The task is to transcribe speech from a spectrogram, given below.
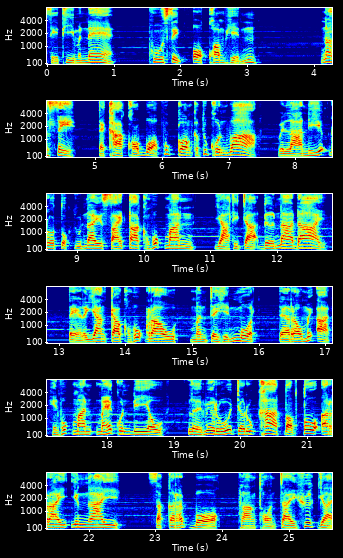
เสียทีมันแน่ ผู้สิทธิ์ออกความเห็น นั่นสิแต่ข้าขอบอกผู้กองกับทุกคนว่า เวลานี้เราตกอยู่ในสายตาของพวกมัน อยากที่จะเดินหน้าได้ แต่ละย่างก้าวของพวกเรา มันจะเห็นหมด แต่เราไม่อาจเห็นพวกมันแม้คนเดียว เลยไม่รู้จะรุกค่าตอบโต้อะไรยังไง สักรัตบอก พลางถอนใจเฮือกใหญ่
